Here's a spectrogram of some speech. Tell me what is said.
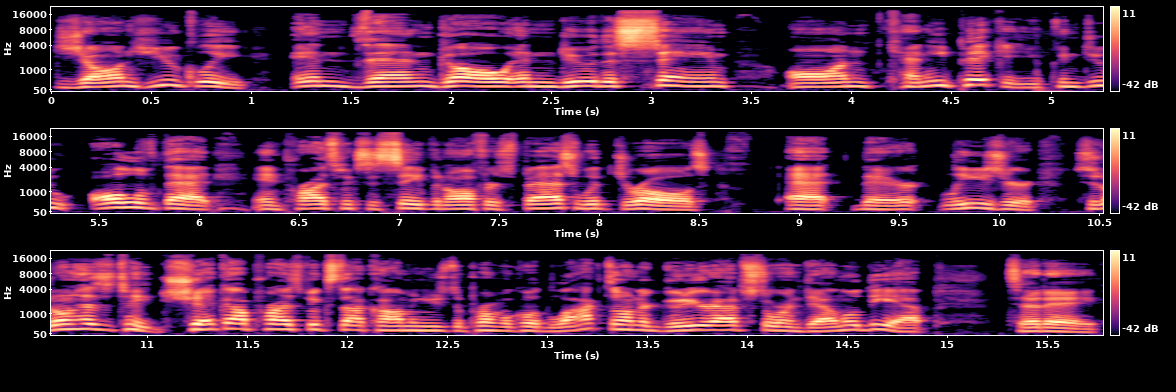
John Hugley and then go and do the same on Kenny Pickett. You can do all of that, and Prize Picks is and offers fast withdrawals at their leisure. So don't hesitate. Check out prizepicks.com and use the promo code locked on or go to your app store and download the app today.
